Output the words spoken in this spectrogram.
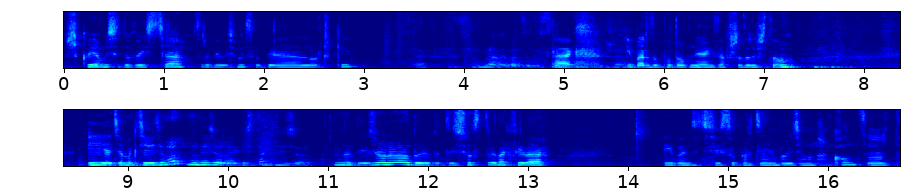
Szykujemy się do wyjścia. Zrobiłyśmy sobie loczki. Tak, jesteśmy ubrane bardzo wysoko. Tak. Także... I bardzo podobnie jak zawsze zresztą. I jedziemy, gdzie jedziemy? Nad jezioro jakieś, tak? Jezioro. Nad jezioro, do Judyty siostry na chwilę. I będzie dzisiaj super dzień, bo jedziemy na koncert.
